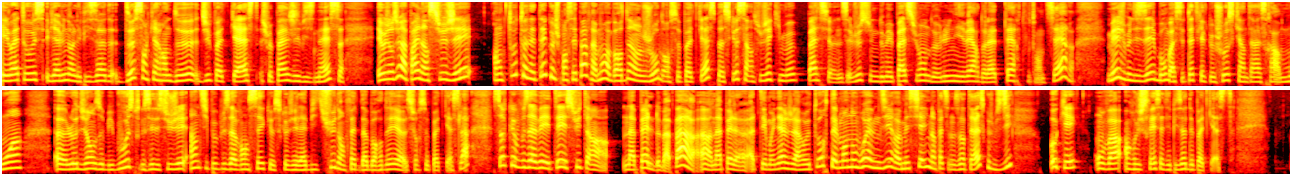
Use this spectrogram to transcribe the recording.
Hello à tous bienvenue dans l'épisode 242 du podcast Je peux pas, j'ai business. Et aujourd'hui, on va parler d'un sujet en toute honnêteté que je pensais pas vraiment aborder un jour dans ce podcast parce que c'est un sujet qui me passionne. C'est juste une de mes passions de l'univers de la Terre tout entière. Mais je me disais, bon, bah, c'est peut-être quelque chose qui intéressera moins euh, l'audience de Beboost parce que c'est des sujets un petit peu plus avancés que ce que j'ai l'habitude en fait d'aborder euh, sur ce podcast-là. Sauf que vous avez été, suite à un appel de ma part, un appel à témoignage et à retour, tellement nombreux à me dire, mais si Aline, en fait, ça nous intéresse, que je me suis dit, ok, on va enregistrer cet épisode de podcast.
